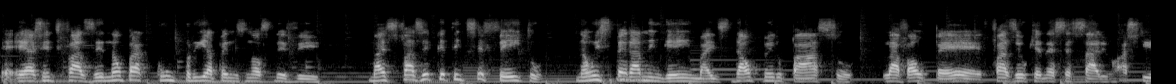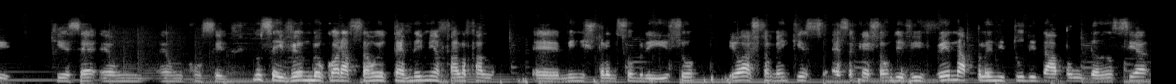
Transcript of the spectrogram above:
É, é a gente fazer não para cumprir apenas o nosso dever, mas fazer porque tem que ser feito. Não esperar ninguém, mas dar o primeiro passo, lavar o pé, fazer o que é necessário. Acho que que esse é, é, um, é um conselho. Não sei, veio no meu coração, eu terminei minha fala, fala é, ministrando sobre isso. Eu acho também que essa questão de viver na plenitude da abundância.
